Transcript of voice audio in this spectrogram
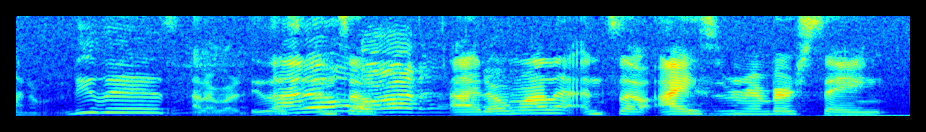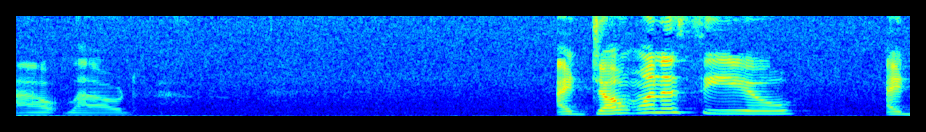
I don't want to do this. I don't want to do this. I don't and so wanna. I don't want to. And so I remember saying out loud, I don't want to see you. I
